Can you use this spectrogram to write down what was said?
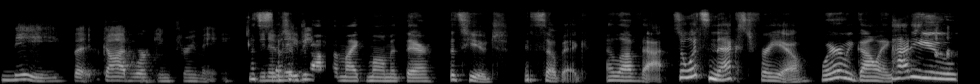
me, but God working through me. That's you know, such maybe a drop the mic moment there. That's huge. It's so big. I love that. So what's next for you? Where are we going? How do you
